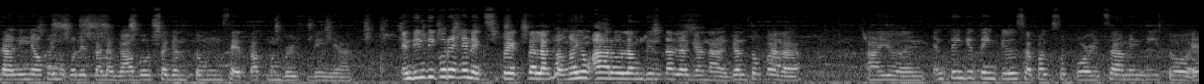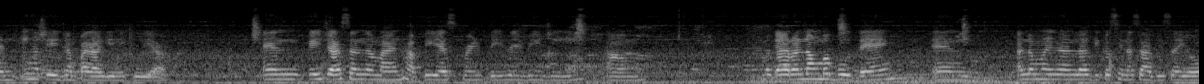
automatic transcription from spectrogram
lagi niya ako kinukulit talaga about sa gantong setup ng birthday niya. And hindi ko rin in-expect talaga. Ngayong araw lang din talaga na ganito pala. Ayun. And thank you, thank you sa pag-support sa amin dito. And ingat kayo dyan palagi ni Kuya. And kay Jason naman, happiest birthday sa baby. Um, mag-aral lang mabuti. And alam mo na lagi ko sinasabi sa'yo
